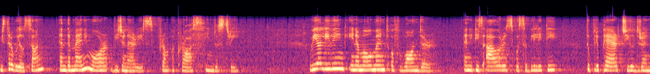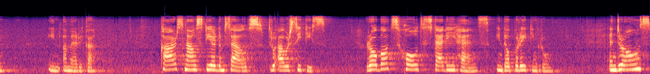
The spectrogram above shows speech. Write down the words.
Mr. Wilson, and the many more visionaries from across industry. We are living in a moment of wonder, and it is our responsibility to prepare children in America. Cars now steer themselves through our cities. Robots hold steady hands in the operating room. And drones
